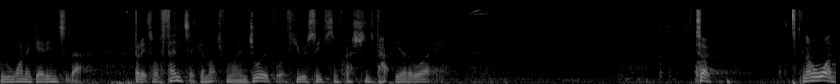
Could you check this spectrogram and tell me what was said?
We want to get into that. But it's authentic and much more enjoyable if you receive some questions back the other way. So, number one.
